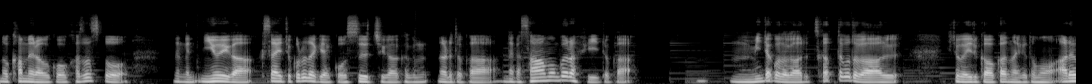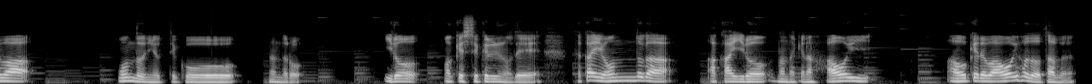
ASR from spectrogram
のカメラをこうかざすと、なんか匂いが臭いところだけはこう数値が赤くなるとか、なんかサーモグラフィーとか、うん、見たことがある、使ったことがある人がいるかわかんないけども、あれは温度によってこう、なんだろう、色分けしてくれるので、高い温度が赤色、なんだっけな、青い青ければ青いほど多分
